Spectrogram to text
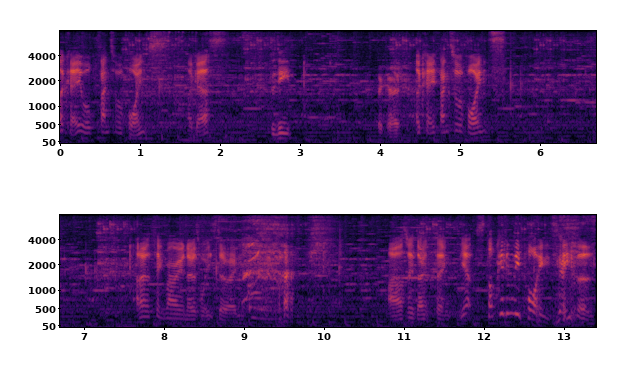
okay, well, thanks for the points, I guess. Did he? Okay. Okay, thanks for the points. I don't think Mario knows what he's doing. I honestly don't think. Yep, stop giving me points, Jesus!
